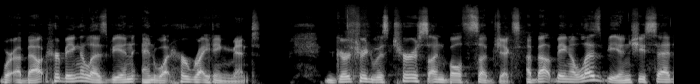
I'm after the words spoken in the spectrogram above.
were about her being a lesbian and what her writing meant. Gertrude was terse on both subjects. About being a lesbian, she said,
